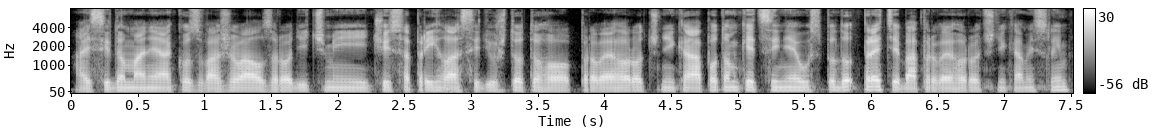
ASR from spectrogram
Aj si doma nejako zvažoval s rodičmi, či sa prihlásiť už do toho prvého ročníka a potom, keď si neúspel, pre teba prvého ročníka myslím,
